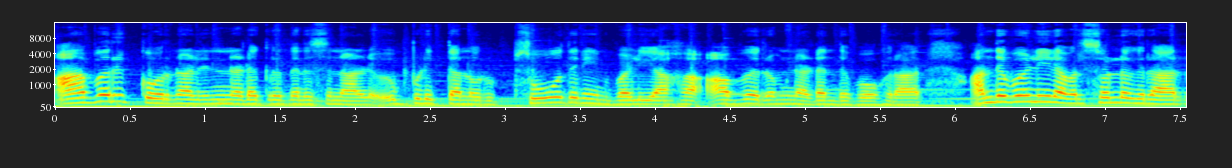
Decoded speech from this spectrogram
அவருக்கு ஒரு நாள் என்ன நடக்கிறதுன்னு சொன்னால் இப்படித்தான் ஒரு சோதனையின் வழியாக அவரும் நடந்து போகிறார். அந்த வழியில் அவர் சொல்லுகிறார்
